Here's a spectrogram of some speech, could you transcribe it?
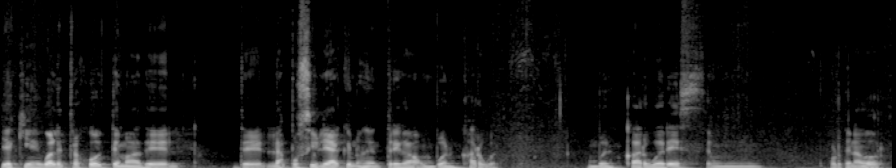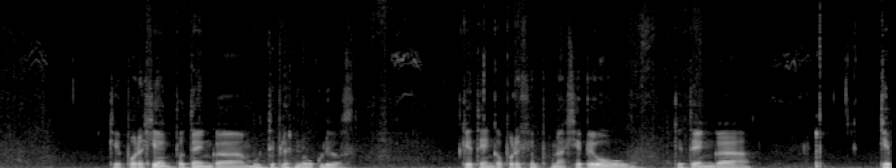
Y aquí igual entra el tema de las posibilidades que nos entrega un buen hardware. Un buen hardware es un ordenador que, por ejemplo, tenga múltiples núcleos, que tenga, por ejemplo, una GPU, que tenga, que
